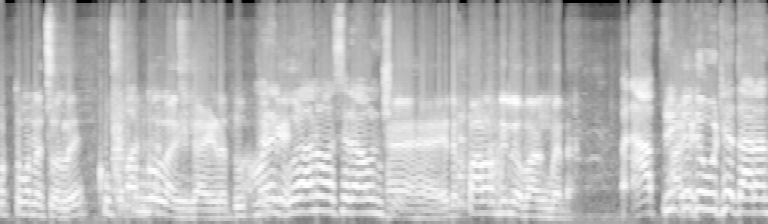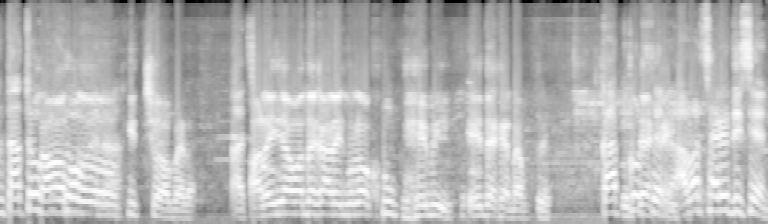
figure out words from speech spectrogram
বর্তমানে চলে। খুব সুন্দর লাগে গাড়িটা দূর মানে ঘোরানো আছে রাউন্ড হ্যাঁ হ্যাঁ এটা পাড়া দিলেও ভাঙবে না। আপনি যদি উঠে দাঁড়ান তাতেও কিছু হবে না। কিচ্ছু হবে না। আচ্ছা। আর এই যে আমাদের গাড়িগুলো খুব হেভি এই দেখেন আপনি। কাজ করছেন আবার ছেড়ে দিছেন?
